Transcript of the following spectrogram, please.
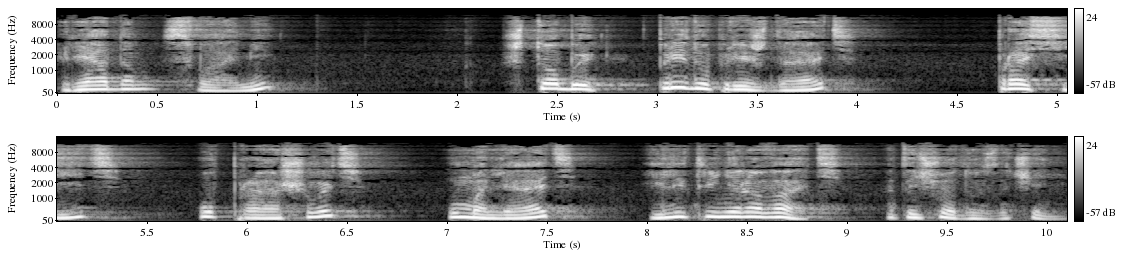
рядом с вами, чтобы предупреждать, просить, упрашивать, умолять или тренировать. Это еще одно значение.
